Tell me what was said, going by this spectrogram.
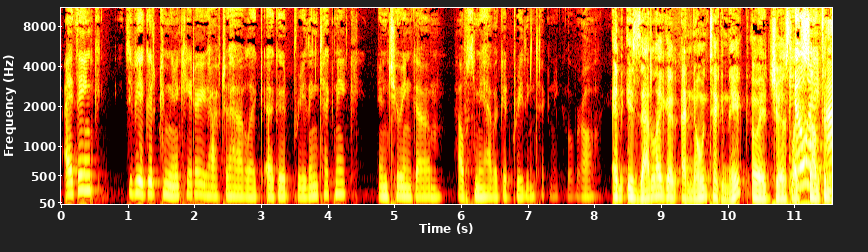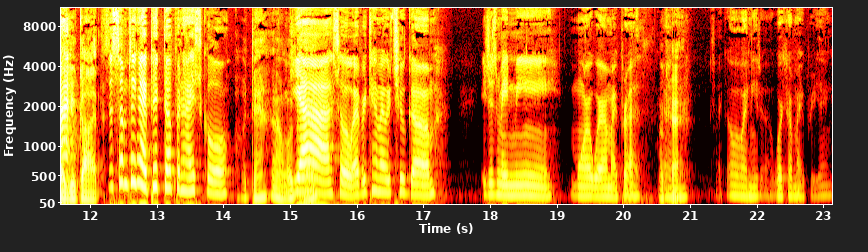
I think to be a good communicator, you have to have like a good breathing technique, and chewing gum helps me have a good breathing technique overall. And is that like a, a known technique or it's just like No, I- something that you got? It's just something I picked up in high school. Oh, damn. Okay. Yeah, so every time I would chew gum, it just made me more aware of my breath. Okay. And it's like, oh, I need to work on my breathing.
